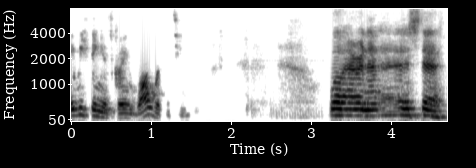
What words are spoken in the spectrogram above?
everything is going well with the team? Well, Aaron, uh, the,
